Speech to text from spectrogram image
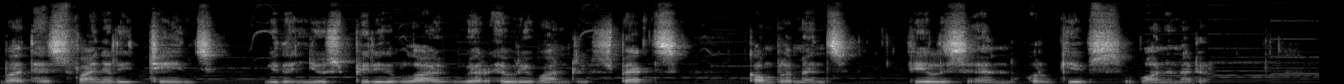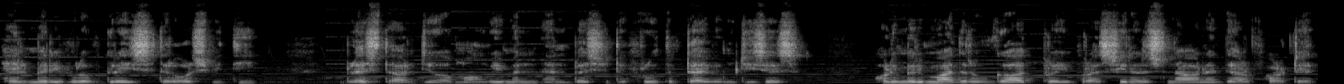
but has finally changed with a new spirit of life where everyone respects, compliments, feels, and forgives one another. Hail Mary, full of grace, the Lord is with thee. Blessed art thou among women, and blessed is the fruit of thy womb, Jesus. Holy Mary, Mother of God, pray for us sinners now and at the hour of our death.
